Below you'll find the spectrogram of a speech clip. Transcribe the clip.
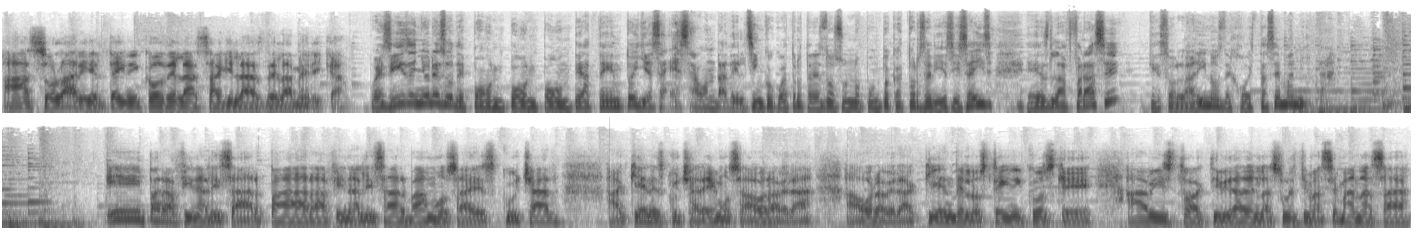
a Solari, el técnico de las Águilas del la América? Pues sí, señor, eso de pon, pon, ponte atento y esa, esa onda del 54321.1416 es la frase que Solari nos dejó esta semanita. Y para finalizar, para finalizar vamos a escuchar a quién escucharemos ahora verá, ahora verá quién de los técnicos que ha visto actividad en las últimas semanas ha,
